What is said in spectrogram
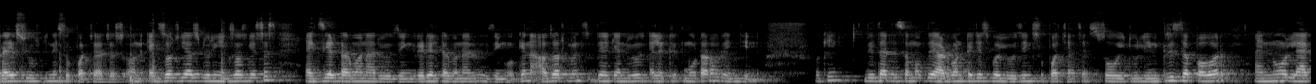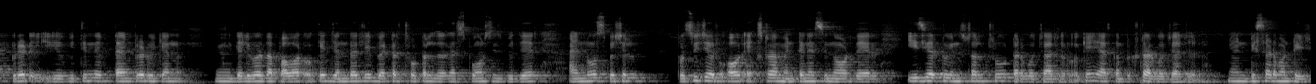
drives used in superchargers. On exhaust gas during exhaust gases axial turbine are using radial turbine are using. Okay now other means they can use electric motor or engine. Okay these are the, some of the advantages by using superchargers. So it will increase the power and no lag period. Within the time period we can mm, deliver the power. Okay generally better throttle response is there and no special procedure or extra maintenance is not there easier to install through turbocharger okay as compared to turbocharger and disadvantage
